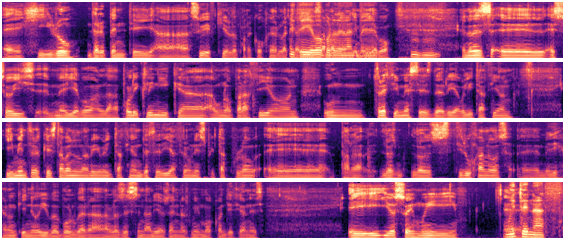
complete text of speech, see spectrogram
eh, giró de repente a su izquierda para coger la y calle llevó por delante. y me llevó. Entonces eso me llevó a la policlínica, a una operación, un 13 meses de rehabilitación Y mientras que estaba en la rehabilitación decidí hacer un espectáculo eh, para los, los cirujanos eh, me dijeron que no iba a volver a los escenarios en las mismas condiciones. Y yo soy muy... Muy eh, tenaz.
